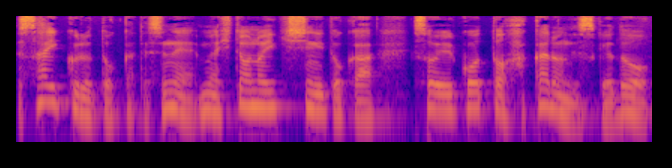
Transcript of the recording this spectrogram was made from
サイクルとかですね、まあ、人の生き死にとか、そういうことを測るんですけど、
